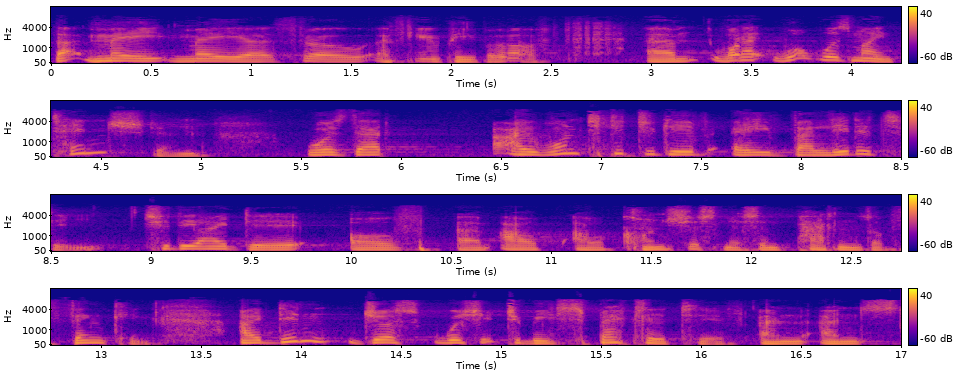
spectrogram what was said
that may may uh, throw a few people off. Um, what, I, what was my intention was that I wanted to give a validity to the idea of um, our, our consciousness and patterns of thinking. I didn't just wish it to be speculative and, and,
